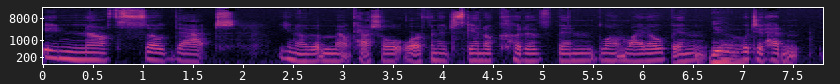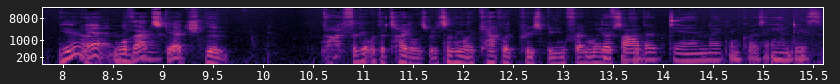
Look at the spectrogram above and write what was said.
enough so that you know the Mount Cashel orphanage scandal could have been blown wide open Yeah. which it hadn't Yeah. been, well, you that know. sketch, the I forget what the title is, but it's something like Catholic priest being friendly the or something. father Din I think was Andy's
